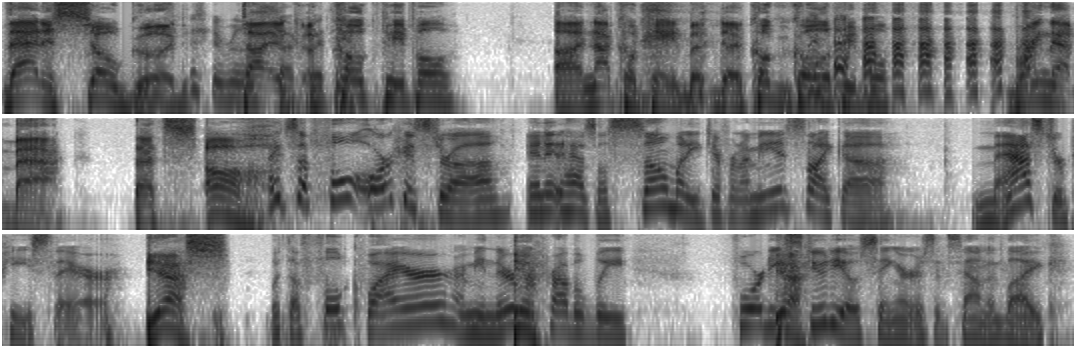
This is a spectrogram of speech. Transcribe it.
That is so good. Really Di- stuck you. Coke people, uh, not cocaine, but uh, Coca Cola people, bring that back. That's oh, It's a full orchestra and it has a, so many different. I mean, it's like a masterpiece there yes. with a full choir. I mean, there were probably 40 Yeah. studio singers, it sounded like.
